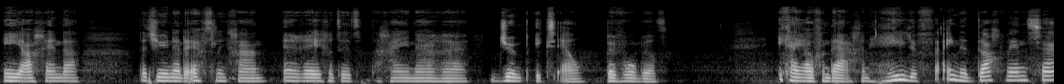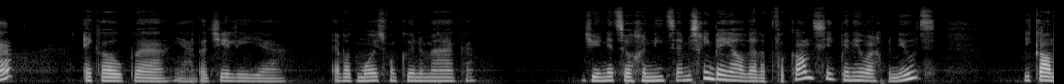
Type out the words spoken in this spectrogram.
in je agenda dat jullie naar de Efteling gaan. En regent het, dan ga je naar uh, Jump XL, bijvoorbeeld. Ik ga jou vandaag een hele fijne dag wensen. Ik hoop uh, ja, dat jullie uh, er wat moois van kunnen maken. Dat jullie net zo genieten. Misschien ben je al wel op vakantie. Ik ben heel erg benieuwd. Je kan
